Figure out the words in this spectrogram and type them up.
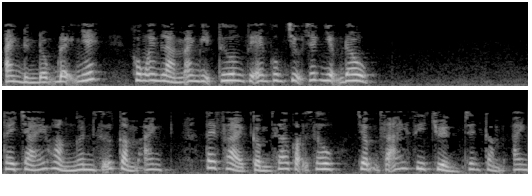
Anh đừng động đậy nhé, không em làm anh bị thương thì em không chịu trách nhiệm đâu. Tay trái Hoàng Ngân giữ cầm anh, tay phải cầm dao gọt dâu, chậm rãi di chuyển trên cầm anh.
